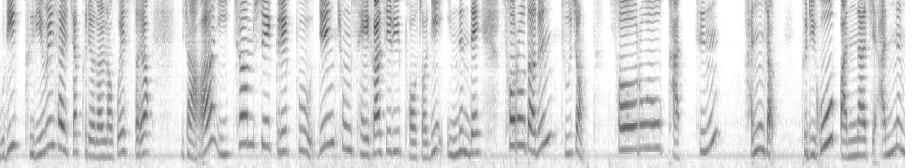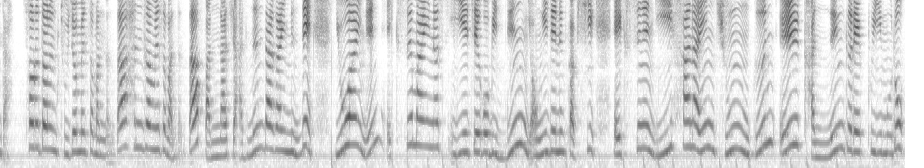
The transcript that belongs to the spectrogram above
우리 그림을 살짝 그려달라고 했어요. 자, 이차 함수의 그래프는 총 세 가지의 버전이 있는데 서로 다른 두 점, 서로 같은 한 점, 그리고 만나지 않는다. 서로 다른 두 점에서 만난다, 한 점에서 만난다, 만나지 않는다가 있는데 요 아이는 x-2의 제곱이 는 0이 되는 값이 x는 2 하나인 중근을 갖는 그래프이므로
